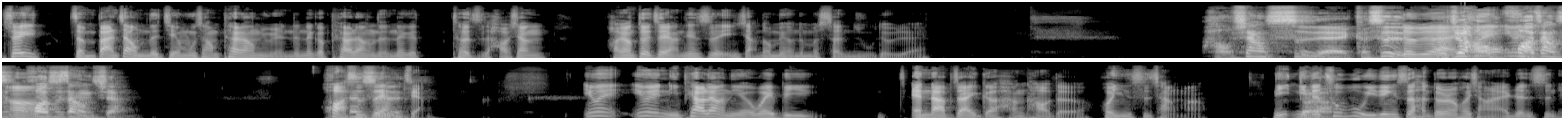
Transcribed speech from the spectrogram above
所以怎么办？在我们的节目上，漂亮女人的那个漂亮的那个特质，好像。好像对这两件事的影响都没有那么深入，对不对？好像是哎，可是对不对？我觉得好像话这样是话是这样讲，话是这样讲。因为因为你漂亮，你也未必 end up 在一个很好的婚姻市场嘛。你你的初步一定是很多人会想来认识你，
